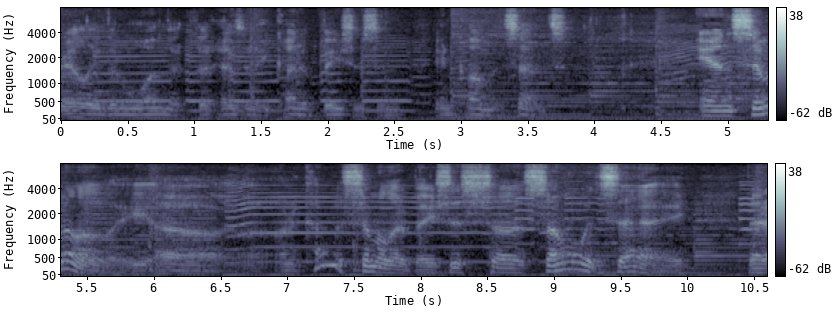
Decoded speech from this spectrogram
really, than one that, that has any kind of basis in, in common sense. And similarly, uh, on a kind of a similar basis, uh, some would say that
